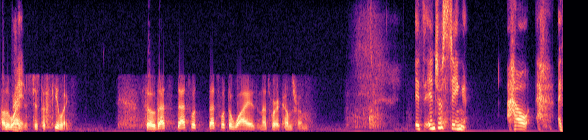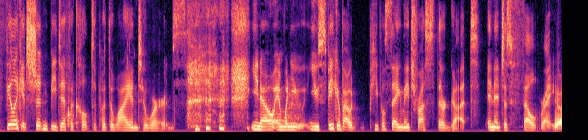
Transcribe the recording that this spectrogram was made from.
Otherwise, right. it's just a feeling. So that's, that's, what, that's what the why is, and that's where it comes from. It's interesting how I feel like it shouldn't be difficult to put the why into words. you know, and when you you speak about people saying they trust their gut and it just felt right. Yeah.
